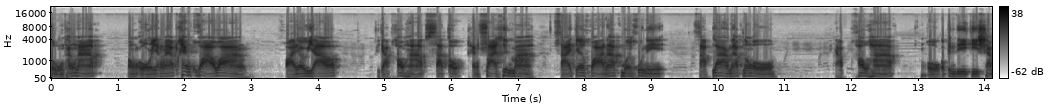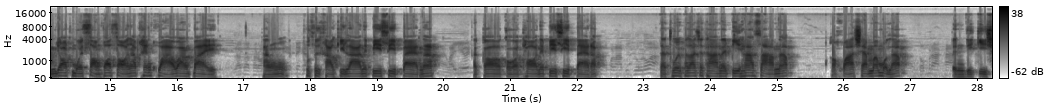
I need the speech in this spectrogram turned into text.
สูงทั้งหนาครับน้องโอยังไงครับแข้งขวาวาง ขวายาวๆครับ ขยับเข้าหาซาโตะแข้งซ้ายขึ้นมาซ้ายเจอขวานะครับมวยคู่นี้ สับล่างนะครับน้องโอขยับเข้าหาครับน้องโอก็เป็นดีกีแชมป์ยอดมวย2พศนะครับแข้งขวาวางไป ทั้งผู้สื่อข่าวกีฬาในปี 48 นะครับ แล้วก็กกทในปี 48 ครับ แต่ถ้วยพระราชทานในปี 53 นะครับ ก็คว้าแชมป์มาหมดแล้วครับ เป็นดีกีแช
